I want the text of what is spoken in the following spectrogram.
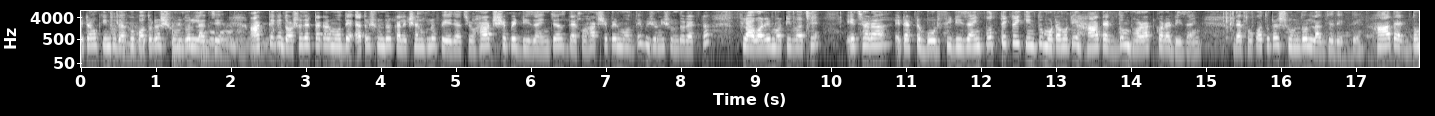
এটাও কিন্তু দেখো কতটা সুন্দর লাগছে। আট থেকে দশ হাজার টাকার মধ্যে এত সুন্দর কালেকশনগুলো পেয়ে যাচ্ছ। হার্ট শেপের ডিজাইন জাস্ট দেখো হার্ট শেপের মধ্যে ভীষণই সুন্দর একটা ফ্লাওয়ারের মোটিভ আছে। এছাড়া এটা একটা বরফি ডিজাইন প্রত্যেকটাই কিন্তু মোটামুটি হাত একদম ভরাট করা ডিজাইন দেখো কতটা সুন্দর লাগছে দেখতে। হাত একদম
